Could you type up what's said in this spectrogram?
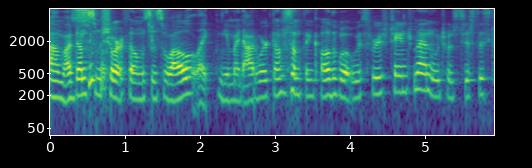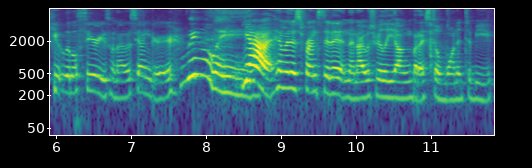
Um, I've done some short films as well. Like me and my dad worked on something called What Whispers Change Men, which was just this cute little series when I was younger. Really? Yeah, him and his friends did it, and then I was really young, but I still wanted to be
